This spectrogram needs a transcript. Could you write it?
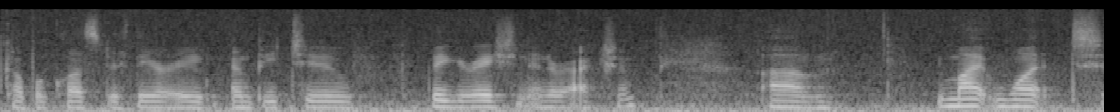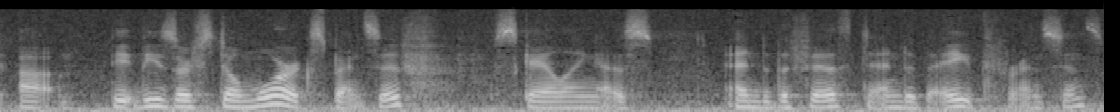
coupled cluster theory, MP2 configuration interaction, um, you might want, uh, th these are still more expensive, scaling as n to the fifth to n to the eighth, for instance.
